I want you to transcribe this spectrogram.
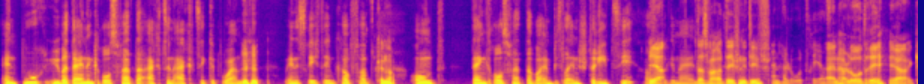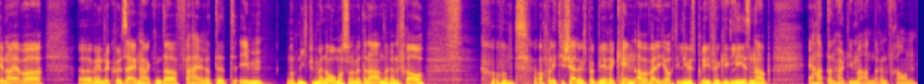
ein Buch über deinen Großvater, 1880 geboren, Mhm. wenn ich es richtig im Kopf habe. Genau. Und dein Großvater war ein bisschen ein Strizi, hast Ja, du gemeint? das war er definitiv. Ein Hallo-Trias. Ein Hallodri, ja, genau. Er war, äh, wenn ich da kurz einhaken darf, verheiratet eben noch nicht mit meiner Oma, sondern mit einer anderen Frau. Und auch weil ich die Scheidungspapiere kenne, aber weil ich auch die Liebesbriefe gelesen habe, er hat dann halt immer anderen Frauen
